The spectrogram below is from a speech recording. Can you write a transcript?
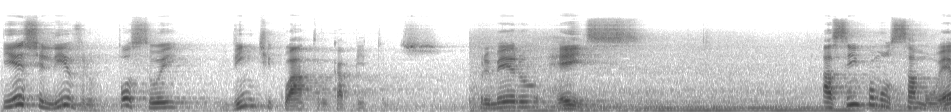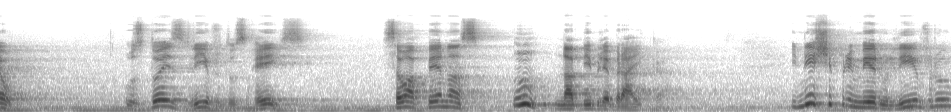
E este livro possui 24 capítulos. Primeiro, Reis. Assim como Samuel, os dois livros dos reis são apenas um na Bíblia hebraica. E neste primeiro livro,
